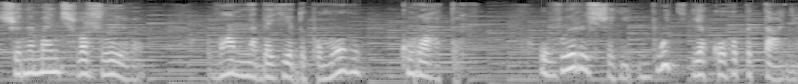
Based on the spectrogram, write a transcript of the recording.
що не менш важливе, вам надає допомогу куратор у вирішенні будь-якого питання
